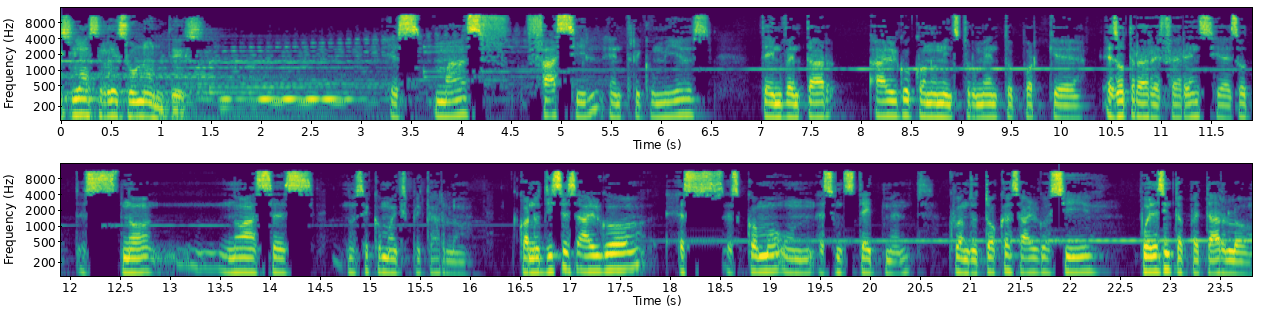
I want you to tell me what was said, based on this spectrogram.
Islas Resonantes. Es más fácil, entre comillas, de inventar algo con un instrumento porque es otra referencia, es, no, no haces, no sé cómo explicarlo. Cuando dices algo es, es como un, es un statement. Cuando tocas algo sí, puedes interpretarlo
